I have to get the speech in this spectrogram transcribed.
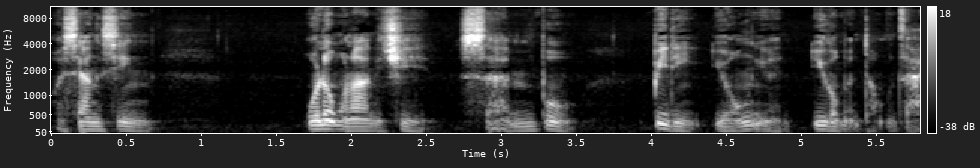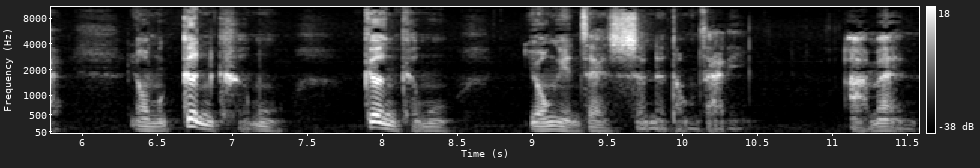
我相信，无论往哪里去，神不必定永远与我们同在。让我们更渴慕，更渴慕，永远在神的同在里。阿门。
